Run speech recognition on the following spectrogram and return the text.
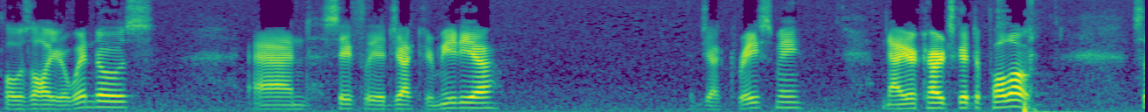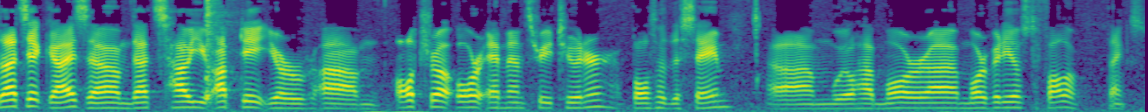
close all your windows, and safely eject your media. Eject RaceMe. Now your card's good to pull out. So that's it guys, um, that's how you update your um, Ultra or MM3 tuner, both are the same. Um, we'll have more, uh, more videos to follow. Thanks.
